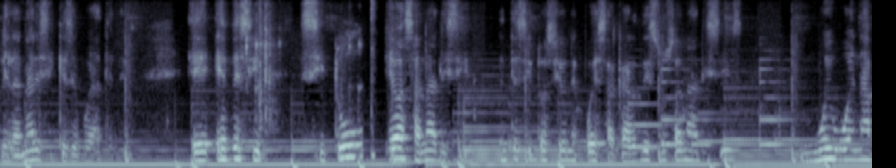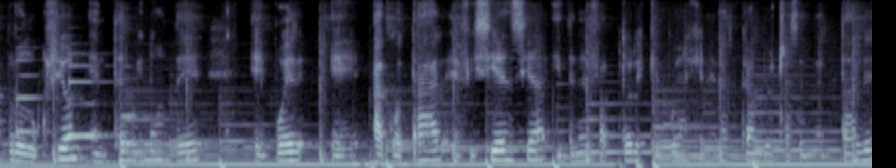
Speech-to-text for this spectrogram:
el análisis que se pueda tener. Eh, es decir, si tú llevas análisis en diferentes situaciones, puedes sacar de esos análisis muy buena producción en términos de eh, poder acotar eficiencia y tener factores que puedan generar cambios trascendentales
